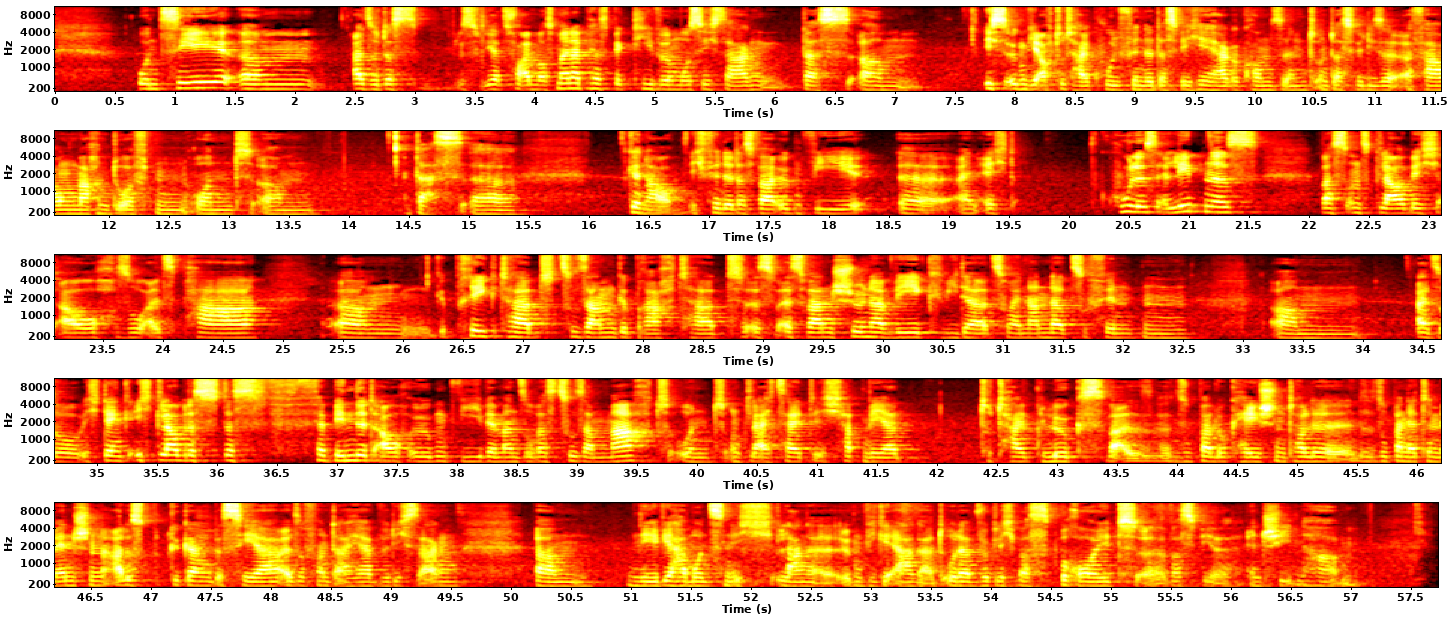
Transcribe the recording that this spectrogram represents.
Und C, ähm, also das ist jetzt vor allem aus meiner Perspektive, muss ich sagen, dass ähm, ich es irgendwie auch total cool finde, dass wir hierher gekommen sind und dass wir diese Erfahrungen machen durften und ähm, dass, äh, genau, ich finde, das war irgendwie äh, ein echt cooles Erlebnis was uns, glaube ich, auch so als Paar ähm, geprägt hat, zusammengebracht hat. Es, es war ein schöner Weg, wieder zueinander zu finden. Ähm, also ich denke, ich glaube, das, das verbindet auch irgendwie, wenn man sowas zusammen macht. Und, und gleichzeitig hatten wir ja total Glück, es war super Location, tolle, super nette Menschen, alles gut gegangen bisher. Also von daher würde ich sagen, ähm, nee, wir haben uns nicht lange irgendwie geärgert oder wirklich was bereut, äh, was wir entschieden haben.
